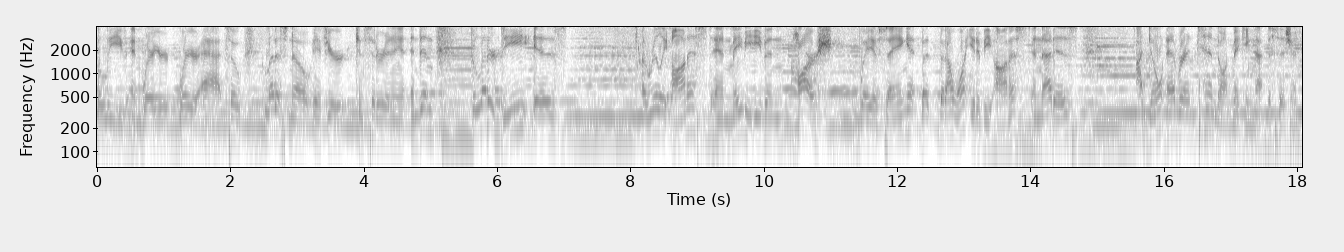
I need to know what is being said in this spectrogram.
believe and where you're where you're at. So let us know if you're considering it. And then the letter D is a really honest and maybe even harsh way of saying it, but but I want you to be honest, and that is I don't ever intend on making that decision.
